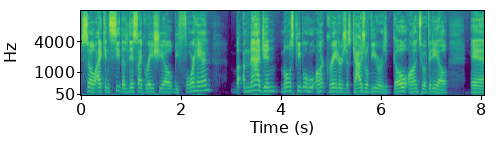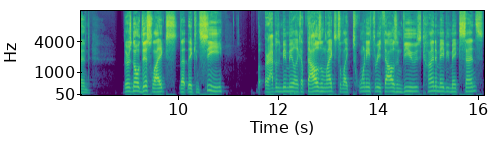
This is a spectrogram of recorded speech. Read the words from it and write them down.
so I can see the dislike ratio beforehand. But imagine most people who aren't creators, just casual viewers, go onto a video and there's no dislikes that they can see, but there happens to be maybe like a thousand likes to like 23,000 views. Kind of maybe makes sense,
